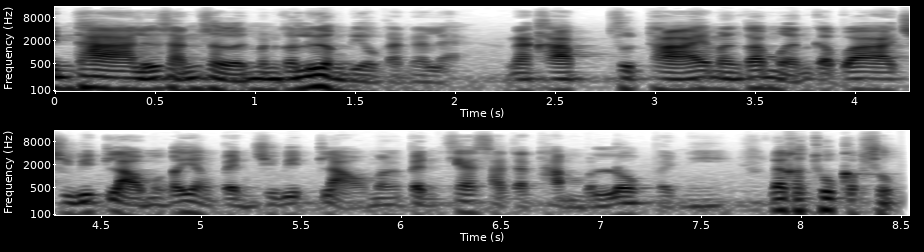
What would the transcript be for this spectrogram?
นินทาหรือสรรเสริญมันก็เรื่องเดียวกันนั่นแหละนะครับ สุดท้ายมันก็เหมือนกับว่าชีวิตเรามันก็ยังเป็นชีวิตเรา มันเป็นแค่สัจธรรมบนโลกใบนี้ แล้วก็ทุกข์กับสุข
